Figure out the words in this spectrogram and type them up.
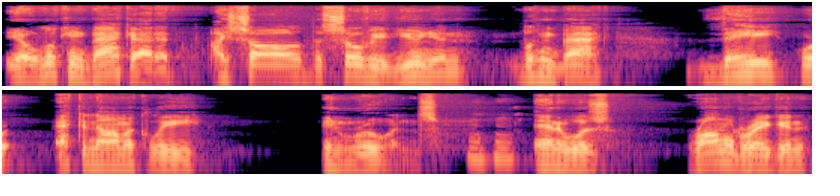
you know, looking back at it, I saw the Soviet Union, looking back, they were economically in ruins. Mm-hmm. And it was Ronald Reagan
